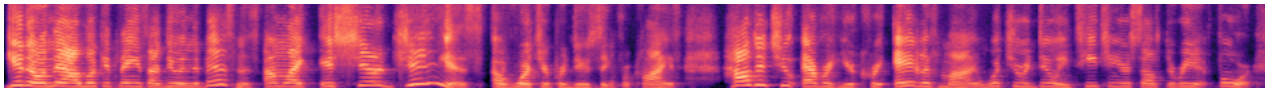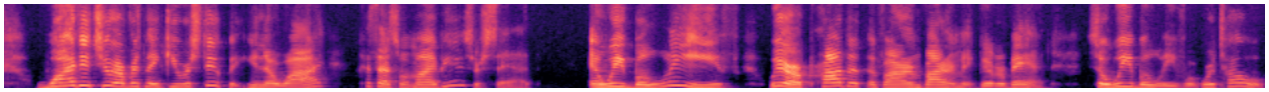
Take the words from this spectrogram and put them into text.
You know, and then I look at things I do in the business. I'm like, it's sheer genius of what you're producing for clients. How did you ever, your creative mind, what you were doing, teaching yourself to read it for? Why did you ever think you were stupid? You know why? Because that's what my abuser said. And we believe we are a product of our environment, good or bad. So we believe what we're told.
